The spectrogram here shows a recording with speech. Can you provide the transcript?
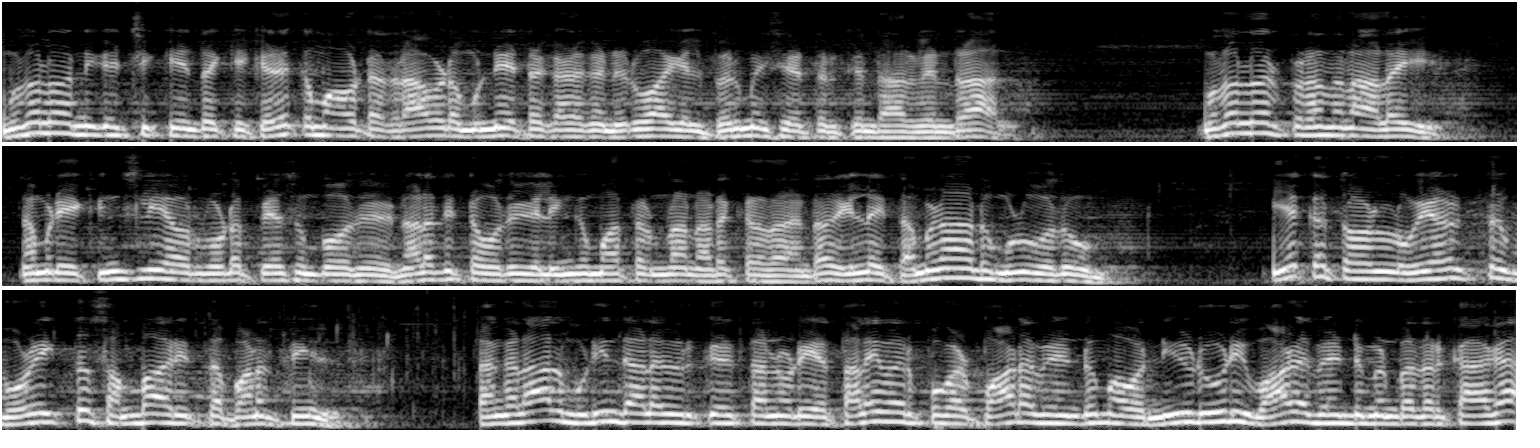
முதல்வர் நிகழ்ச்சிக்கு இன்றைக்கு கிழக்கு மாவட்ட திராவிட முன்னேற்ற கழக நிர்வாகிகள் பெருமை சேர்த்திருக்கின்றார்கள் என்றால் முதல்வர் பிறந்த நாளை நம்முடைய கிங்ஸ்லி அவர்களோட பேசும்போது நலத்திட்ட உதவிகள் இங்கு மாத்திரம்தான் நடக்கிறதா என்றால் இல்லை தமிழ்நாடு முழுவதும் இயக்கத்தோழல் உயர்த்து உழைத்து சம்பாதித்த பணத்தில் தங்களால் முடிந்த அளவிற்கு தன்னுடைய தலைவர் புகழ் பாட வேண்டும் அவர் நீடூடி வாழ வேண்டும் என்பதற்காக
